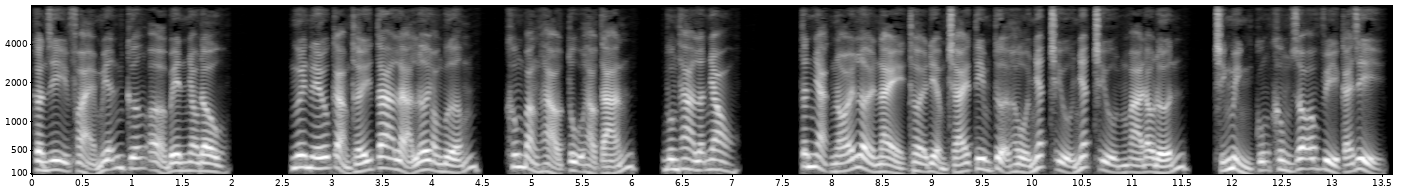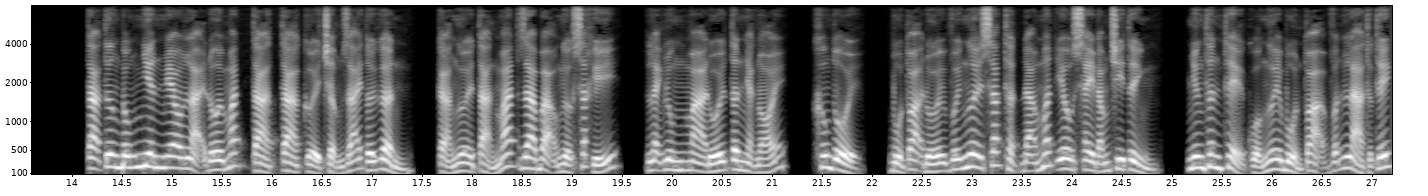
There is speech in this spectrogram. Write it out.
cần gì phải miễn cưỡng ở bên nhau đâu. Ngươi nếu cảm thấy ta là lơi hòng bướm, không bằng hảo tụ hảo tán, buông tha lẫn nhau. Tân nhạc nói lời này thời điểm trái tim tựa hồ nhất chịu nhất chịu mà đau đớn, chính mình cũng không rõ vì cái gì. Tạ tương bỗng nhiên meo lại đôi mắt tà tà cười chậm rãi tới gần, cả người tản mát ra bạo ngược sát khí, lạnh lùng mà đối tân nhạc nói, không tồi, bổn tọa đối với ngươi xác thật đã mất yêu say đắm chi tình, nhưng thân thể của ngươi bổn tọa vẫn là thực thích.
